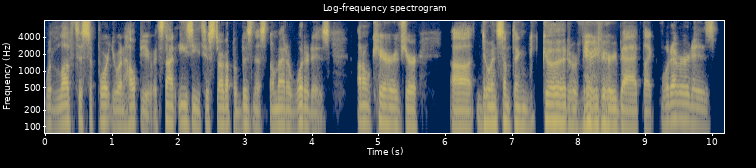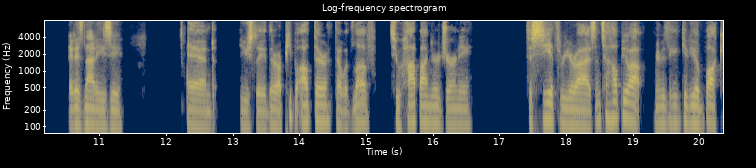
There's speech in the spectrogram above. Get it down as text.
would love to support you and help you. It's not easy to start up a business, no matter what it is. I don't care if you're uh, doing something good or very, very bad. Like whatever it is, it is not easy. And usually there are people out there that would love to hop on your journey, to see it through your eyes, and to help you out. Maybe they could give you a buck,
